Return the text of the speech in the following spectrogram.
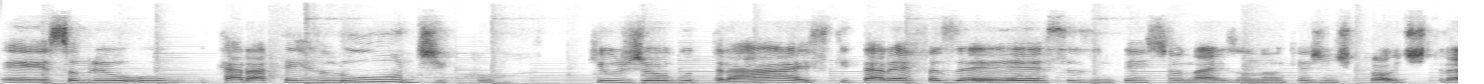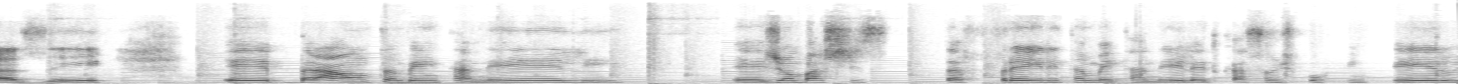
é, sobre o, o, caráter lúdico que o jogo traz, que tarefas é essas, intencionais ou não, que a gente pode trazer. É, Brown também está nele, é, João Batista Freire também está nele, a educação de corpo inteiro,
